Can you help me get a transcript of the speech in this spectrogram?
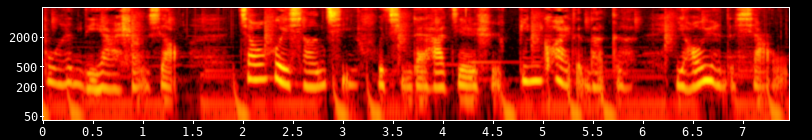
布恩迪亚上校。将会想起父亲带他见识冰块的那个遥远的下午。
